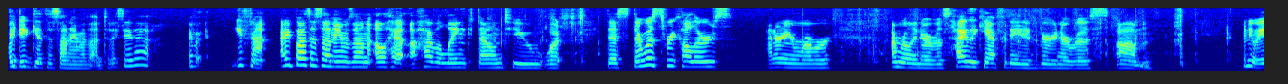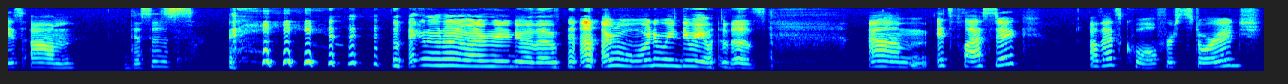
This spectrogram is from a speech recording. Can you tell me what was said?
I did get this on Amazon. Did I say that? If, if not, I bought this on Amazon. I'll have I'll have a link down to what this. There was three colors. I don't even remember. I'm really nervous. Highly caffeinated, very nervous. Um, anyways, um, this is... I don't know what I'm going to do with this. what are we doing with this? Um, it's plastic. Oh, that's cool for storage.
